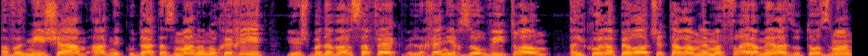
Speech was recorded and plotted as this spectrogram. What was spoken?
אבל משם עד נקודת הזמן הנוכחית יש בדבר ספק, ולכן יחזור ויתרום על כל הפירות שתרם למפרע מאז אותו זמן.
